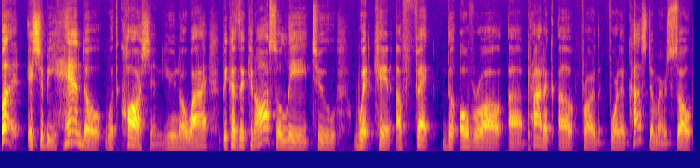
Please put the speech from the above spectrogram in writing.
but it should be handled with caution. You know why? Because it can also lead to what can affect the overall uh, product of, for, the, for the customers. So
